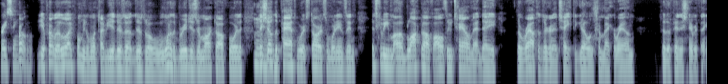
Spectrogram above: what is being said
racing? Probably, yeah, probably like Formula One type. Yeah, there's a there's a one of the bridges are marked off for. It. They showed Mhm. the path where it starts and where it ends, and it's gonna be uh, blocked off all through town that day. The route that they're gonna take to go and come back around to the finish and everything.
